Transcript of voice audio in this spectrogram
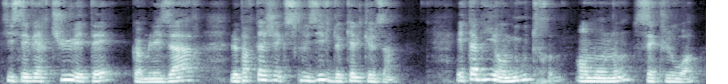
si ces vertus étaient, comme les arts, le partage exclusif de quelques-uns. Établis en outre, en mon nom, cette loi,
